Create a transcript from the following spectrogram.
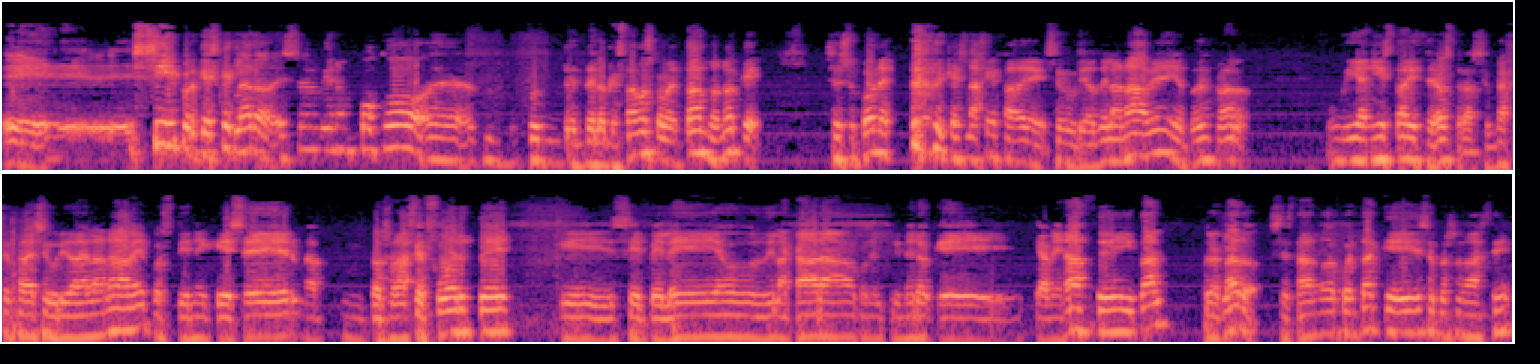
Eh, sí, porque es que, claro, eso viene un poco eh, de, de lo que estamos comentando, ¿no? Que se supone que es la jefa de seguridad de la nave y entonces, claro, un guionista dice, ostras, una jefa de seguridad de la nave, pues tiene que ser una- un personaje fuerte, que se pelee de la cara con el primero que, que amenace y tal. Pero claro, se está dando cuenta que ese personaje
